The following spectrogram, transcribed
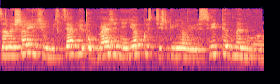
залишаючи місцеві обмеження якості шкільної освіти в минулому.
